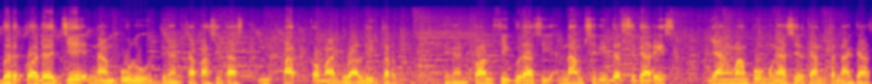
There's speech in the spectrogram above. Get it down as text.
berkode J60 dengan kapasitas 4,2 liter dengan konfigurasi 6 silinder segaris yang mampu menghasilkan tenaga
